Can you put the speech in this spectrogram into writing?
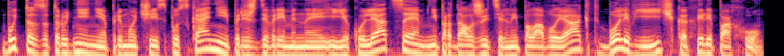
будь то затруднение при мочеиспускании, преждевременная эякуляция, непродолжительный половой акт, боли в яичках или паху.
